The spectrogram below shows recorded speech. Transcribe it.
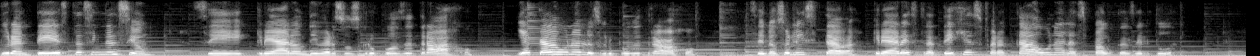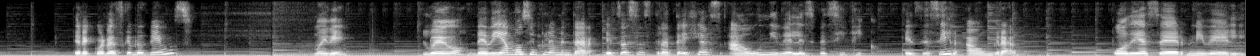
Durante esta asignación se crearon diversos grupos de trabajo y a cada uno de los grupos de trabajo se nos solicitaba crear estrategias para cada una de las pautas del TUA. ¿Te recuerdas que los vimos? Muy bien, Luego, debíamos implementar estas estrategias a un nivel específico, es decir, a un grado. Podía ser nivel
